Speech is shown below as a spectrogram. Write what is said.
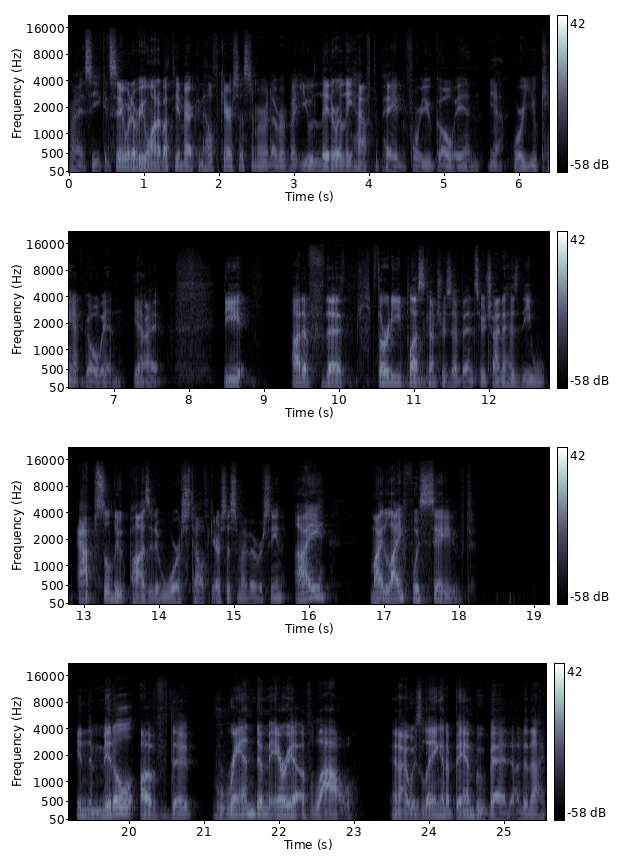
right? So you can say whatever you want about the American healthcare system or whatever, but you literally have to pay before you go in, Yeah. or you can't go in, Yeah. right? The out of the 30 plus countries I've been to, China has the absolute positive worst healthcare system I've ever seen. I my life was saved in the middle of the random area of Lao, and I was laying in a bamboo bed under the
